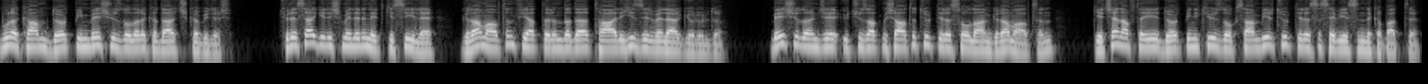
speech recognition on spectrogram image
bu rakam 4500 dolara kadar çıkabilir. Küresel gelişmelerin etkisiyle gram altın fiyatlarında da tarihi zirveler görüldü. 5 yıl önce 366 Türk Lirası olan gram altın, geçen haftayı 4291 Türk Lirası seviyesinde kapattı.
